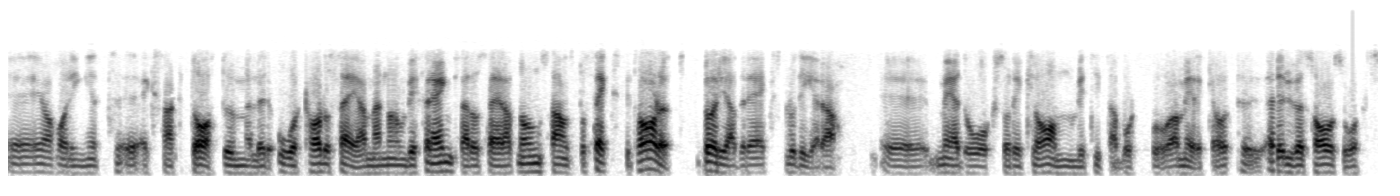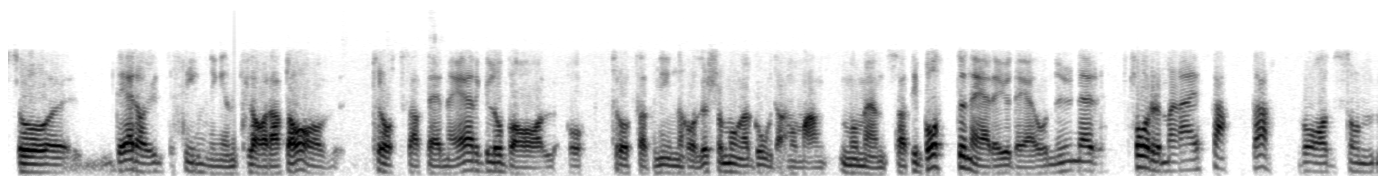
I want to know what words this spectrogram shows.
Eh, jag har inget eh, exakt datum eller årtal att säga, men om vi förenklar och säger att någonstans på 60-talet började det explodera eh, med då också reklam, om vi tittar bort på Amerika eller USA och så. Så där har ju inte simningen klarat av, trots att den är global och trots att den innehåller så många goda moment. Så att i botten är det ju det och nu när formerna är satta vad som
